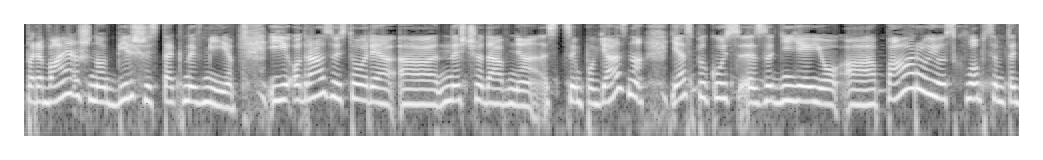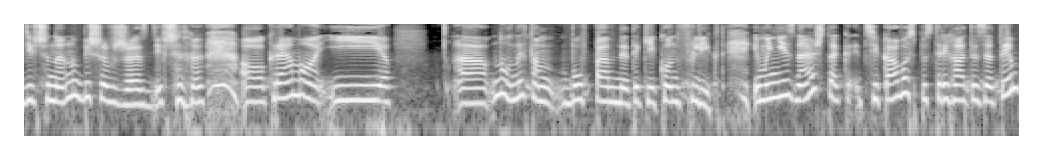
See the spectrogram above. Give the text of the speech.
Переважно більшість так не вміє, і одразу історія а, нещодавня з цим пов'язана. Я спілкуюсь з однією а, парою з хлопцем та дівчиною. Ну більше вже з дівчиною а, окремо і. А, Ну, в них там був певний такий конфлікт, і мені знаєш так цікаво спостерігати за тим,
